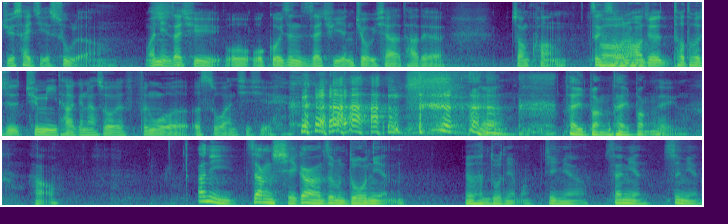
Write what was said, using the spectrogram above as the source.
决赛结束了啊，晚点再去，我我过一阵子再去研究一下他的状况。这个时候，哦然后就偷偷就去密他，跟他说分我二十万，谢谢。太棒太棒了，对，好。啊，你这样斜杠了这么多年，有很多年吗？几年啊？三年、四年、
